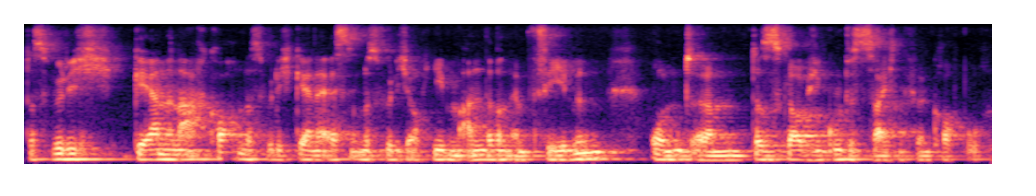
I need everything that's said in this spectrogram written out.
das würde ich gerne nachkochen, das würde ich gerne essen und das würde ich auch jedem anderen empfehlen. Und ähm, das ist, glaube ich, ein gutes Zeichen für ein Kochbuch.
